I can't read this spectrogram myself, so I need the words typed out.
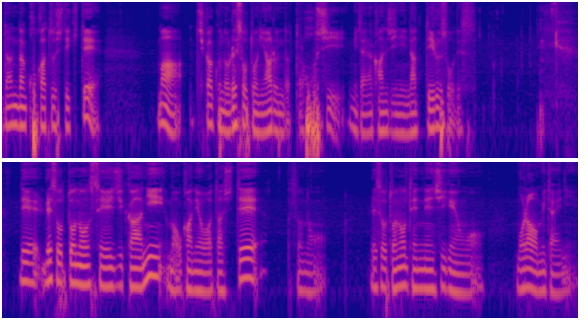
だんだん枯渇してきて、まあ、近くのレソトにあるんだったら欲しいみたいな感じになっているそうです。で、レソトの政治家に、まあ、お金を渡して、その、レソトの天然資源をもらおうみたいに、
